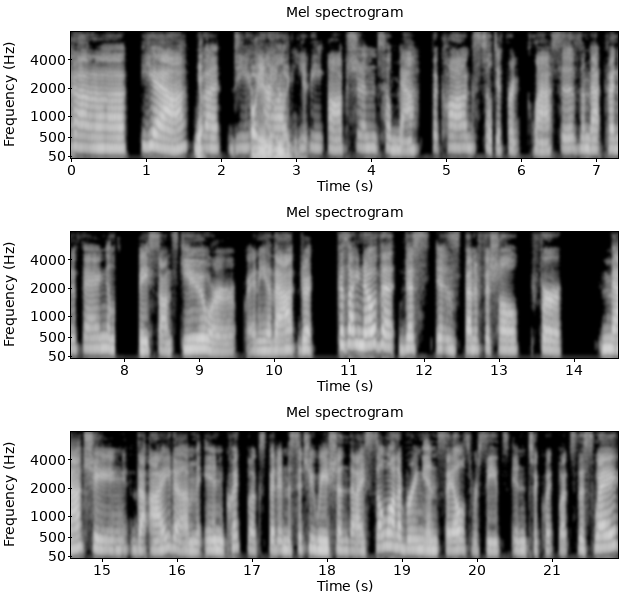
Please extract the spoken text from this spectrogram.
Uh, yeah, Yeah. but do you Oh, you mean like the option to map the COGS to different classes and that kind of thing, and based on SKU or any of that? Because I know that this is beneficial for matching the item in QuickBooks, but in the situation that I still want to bring in sales receipts into QuickBooks this way,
